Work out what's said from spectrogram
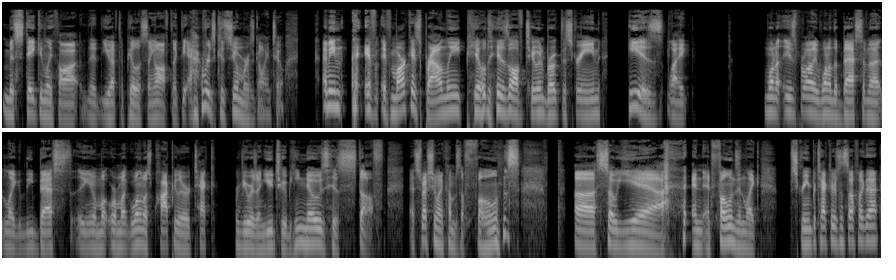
mistakenly thought that you have to peel this thing off, like the average consumer is going to. I mean, if if Marques Brownlee peeled his off too and broke the screen, he is like one of, he's probably one of the best, if not like the best, you know, or one of the most popular tech reviewers on YouTube. He knows his stuff, especially when it comes to phones. Uh, so yeah, and and phones and like screen protectors and stuff like that.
